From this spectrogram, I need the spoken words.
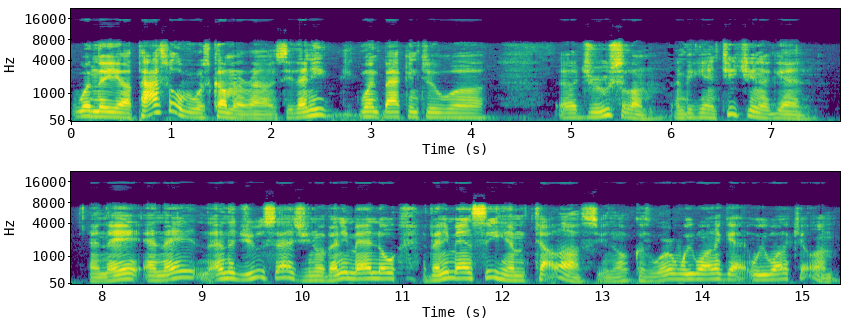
when the uh, Passover was coming around, see, then he went back into uh, uh, Jerusalem and began teaching again. And they and they and the Jews says, you know, if any man know, if any man see him, tell us, you know, because we're we want to get, we want to kill him.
